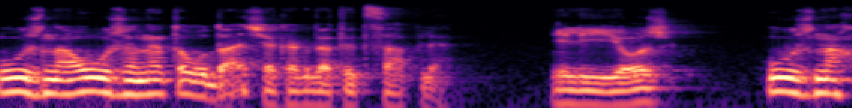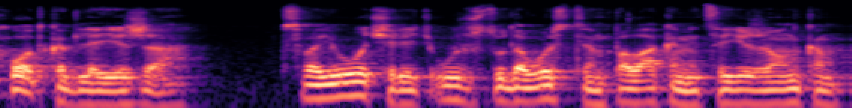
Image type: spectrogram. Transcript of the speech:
Уж на ужин – это удача, когда ты цапля. Или еж. Уж – находка для ежа. В свою очередь, уж с удовольствием полакомится ежонком.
